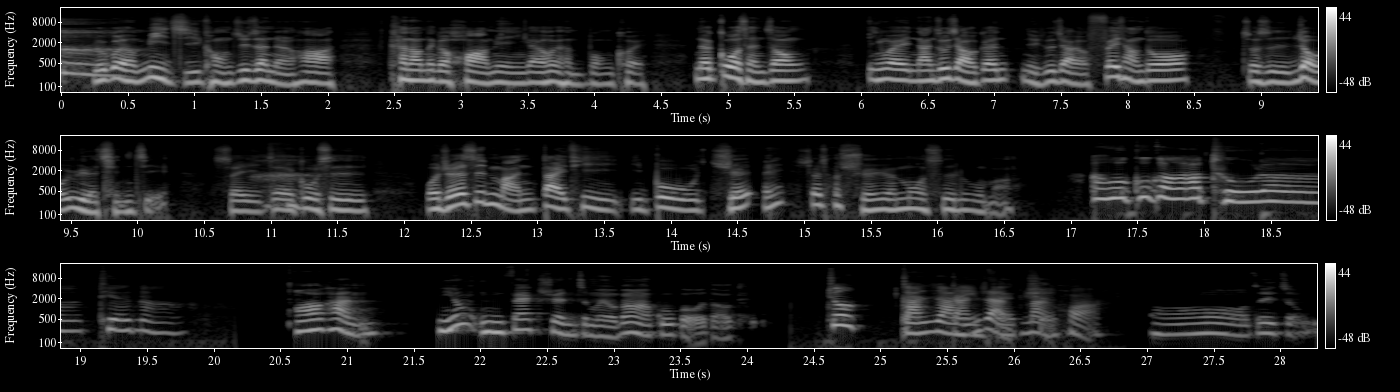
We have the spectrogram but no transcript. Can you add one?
如果有密集恐惧症的人的话，看到那个画面应该会很崩溃。那过程中，因为男主角跟女主角有非常多就是肉欲的情节，所以这个故事我觉得是蛮代替一部学哎、欸，就叫《学员末世录》吗？啊，我 Google 到图了，天哪！我要看你用 infection 怎么有办法 Google 得到图？就感染感染漫画哦，这种的，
